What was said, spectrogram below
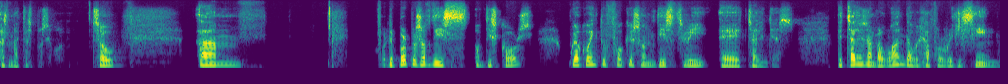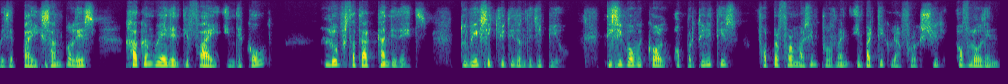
as much as possible. So um, for the purpose of this of this course, we are going to focus on these three uh, challenges. The challenge number one that we have already seen with the Pi example is how can we identify in the code loops that are candidates to be executed on the GPU. This is what we call opportunities for performance improvement, in particular for offloading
